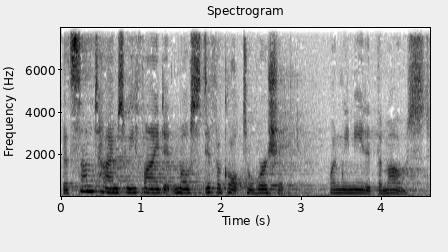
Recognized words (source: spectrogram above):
that sometimes we find it most difficult to worship when we need it the most.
